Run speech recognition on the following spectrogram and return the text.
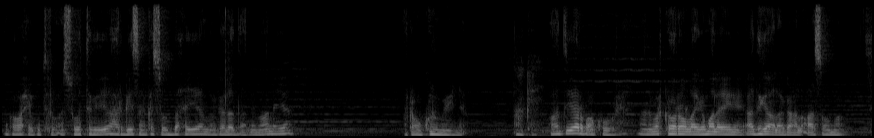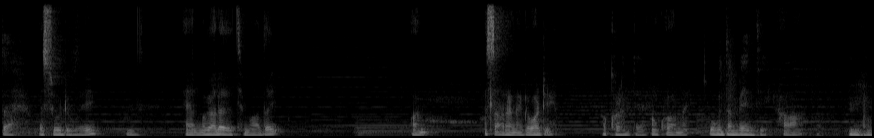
marka waxay ku tiri waan soo tegaya hargeysaan ka soo baxaya magaaladaan imaanaya marka waan kulmayna waa diyaar baan ku ani marka hore lagama layn adigaa laga alcaasoma sax. Waa soo dhaweeyey Een, magaalada timaaday. Waan is aragnay gabadhii. Waan kulannay ugu dambeyntii. Mhm.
